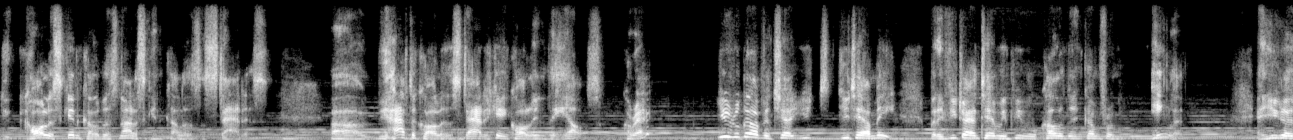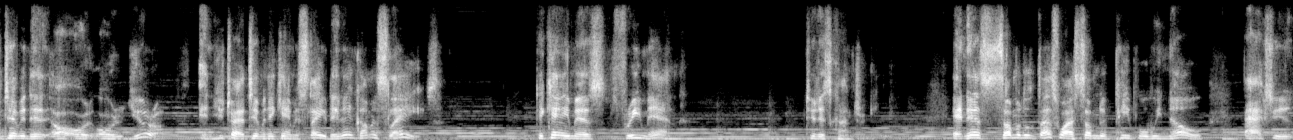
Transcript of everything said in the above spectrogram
you call it skin color, but it's not a skin color, it's a status. Uh, you have to call it a status, you can't call it anything else, correct? You look up and tell you you tell me. But if you try to tell me people of color didn't come from England, and you're gonna tell me that or, or, or Europe, and you try to tell me they came as slaves, they didn't come as slaves. They came as free men to this country. And there's some of the, that's why some of the people we know actually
